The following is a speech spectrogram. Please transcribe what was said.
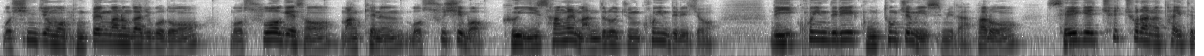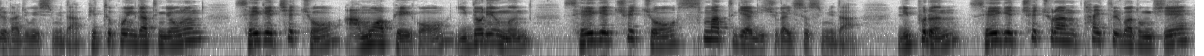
뭐 심지어 뭐 돈 100만 원 가지고도 뭐 수억에서 많게는 뭐 수십억 그 이상을 만들어준 코인들이죠. 근데 이 코인들이 공통점이 있습니다. 바로 세계 최초라는 타이틀을 가지고 있습니다. 비트코인 같은 경우는 세계 최초 암호화폐이고 이더리움은 세계 최초 스마트 계약 이슈가 있었습니다. 리플은 세계 최초라는 타이틀과 동시에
